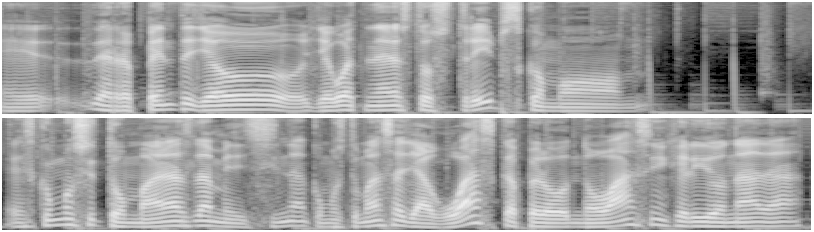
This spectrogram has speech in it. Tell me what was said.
Eh, de repente yo llego a tener estos trips como... Es como si tomaras la medicina, como si tomaras ayahuasca, pero no has ingerido nada,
